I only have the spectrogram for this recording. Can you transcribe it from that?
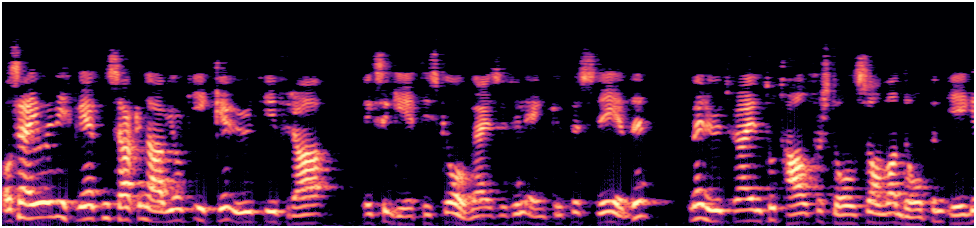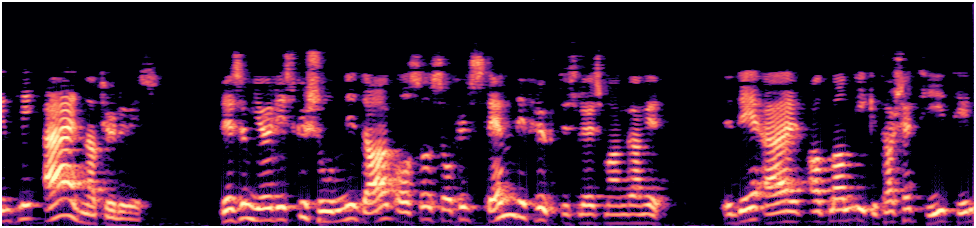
Og så er jo i virkeligheten saken avgjort ikke ut ifra eksegetiske overveielser til enkelte steder, men ut fra en total forståelse om hva dåpen egentlig er, naturligvis. Det som gjør diskusjonen i dag også så fullstendig fruktesløs mange ganger, det er at man ikke tar seg tid til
